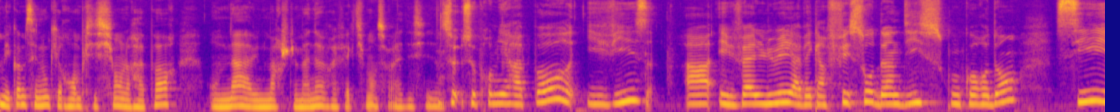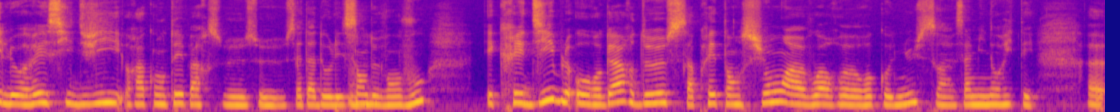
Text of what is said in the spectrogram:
Mais comme c'est nous qui remplissions le rapport, on a une marge de manœuvre effectivement sur la décision. Ce, ce premier rapport, il vise à évaluer avec un faisceau d'indices concordants si le récit de vie raconté par ce, ce, cet adolescent mmh. devant vous est crédible au regard de sa prétention à avoir reconnu sa, sa minorité. Euh,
